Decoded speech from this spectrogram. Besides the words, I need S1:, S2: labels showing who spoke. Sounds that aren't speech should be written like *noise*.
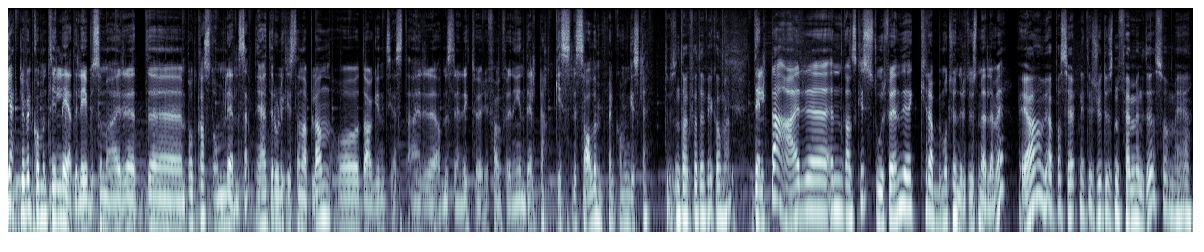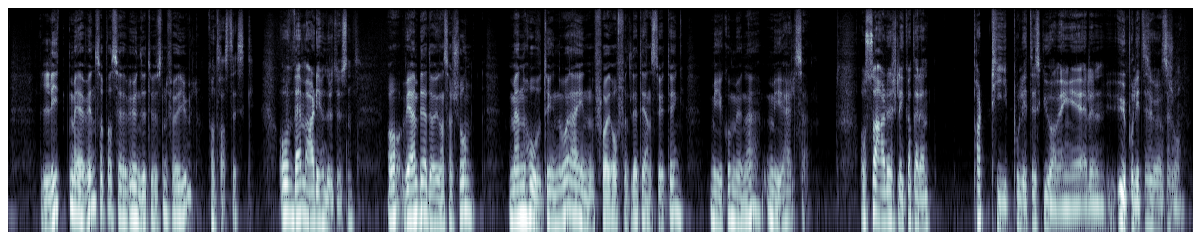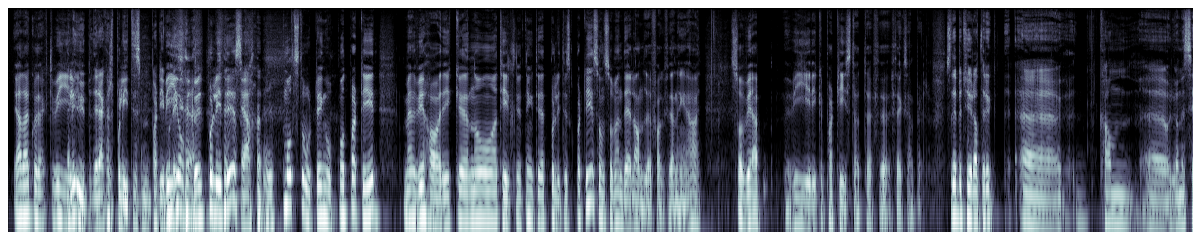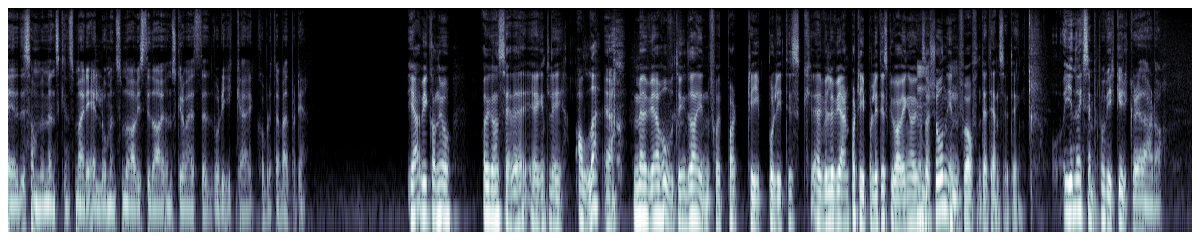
S1: Hjertelig velkommen til Lederliv, som er et uh, podkast om ledelse. Jeg heter Ole Kristian Apeland, og dagens gjest er administrerende direktør i fagforeningen Delta, Gisle Salem. Velkommen, Gisle.
S2: Tusen takk for at jeg fikk komme.
S1: Delta er uh, en ganske stor forening. De krabber mot 100 000 medlemmer?
S2: Ja, vi har passert 97 500, så med litt medvind så passerer vi 100 000 før jul.
S1: Fantastisk. Og hvem er de 100 000?
S2: Og vi er en breddeorganisasjon, men hovedtyngden vår er innenfor offentlig tjenesteyting. Mye kommune, mye helse.
S1: Og så er det slik at dere er en partipolitisk uavhengig, eller en upolitisk organisasjon?
S2: Ja, det er korrekt.
S1: Vi, eller dere er kanskje politisk, men partipolitisk?
S2: Vi jobber *laughs* politisk, ja. opp mot storting, opp mot partier. Men vi har ikke noe tilknytning til et politisk parti, sånn som en del andre fagforeninger har. Så vi, er, vi gir ikke partistøtte, f.eks.
S1: Så det betyr at dere øh, kan øh, organisere de samme menneskene som er i LO, men som da, hvis de da ønsker å være et sted hvor de ikke er koblet til Arbeiderpartiet?
S2: Ja, vi kan jo organisere egentlig alle. Ja. Men vi er hovedtyngde innenfor partipolitisk eller vi er en partipolitisk uavhengig mm. organisasjon mm. innenfor offentlig tjenesteyting.
S1: Gi noen eksempel på hvilke yrker det er da.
